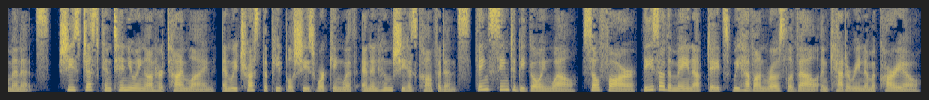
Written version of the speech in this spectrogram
minutes. She's just continuing on her timeline, and we trust the people she's working with and in whom she has confidence. Things seem to be going well. So far, these are the main updates we have on Rose Lavelle and Catarina Macario.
